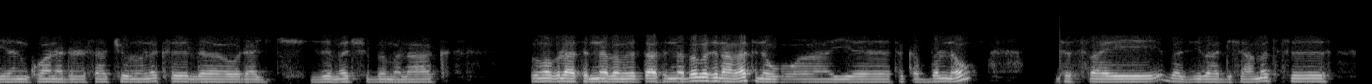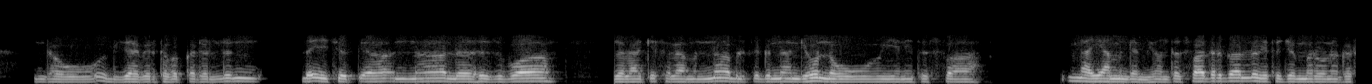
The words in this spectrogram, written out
የእንኳን አደረሳችሁ መልእክት ለወዳጅ ዘመድ በመላክ በመብላትና በመጠጣትና በመዝናናት ነው የተቀበል ነው። ተስፋዬ በዚህ በአዲስ ዓመት እንደው እግዚአብሔር ከፈቀደልን ለኢትዮጵያ እና ለሕዝቧ ዘላቂ ሰላምና ብልጽግና እንዲሆን ነው የኔ ተስፋ እና ያም እንደሚሆን ተስፋ አደርጋለሁ። የተጀመረው ነገር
